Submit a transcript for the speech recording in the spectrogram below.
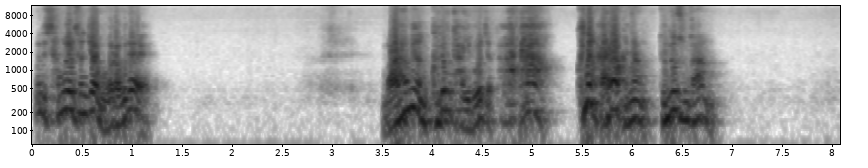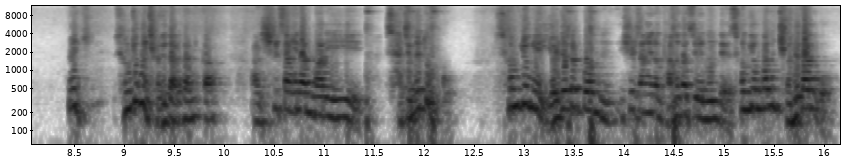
근데 사무엘 선지가 뭐라 그래? 말하면 그대로 다 이루어져. 다, 다. 그냥 알아, 그냥. 듣는 순간. 성경은 전혀 다르다니까. 아니, 실상이란 말이 사전에도 없고, 성경에 18번 실상이라는 단어가 쓰여있는데, 성경과는 전혀 다르고.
